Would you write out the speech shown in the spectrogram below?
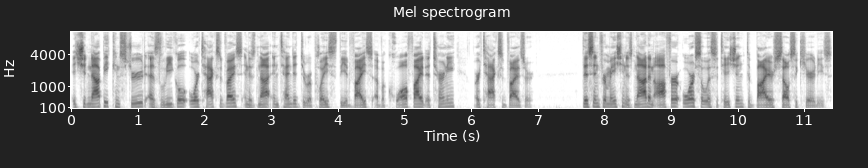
It should not be construed as legal or tax advice and is not intended to replace the advice of a qualified attorney or tax advisor. This information is not an offer or solicitation to buy or sell securities.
